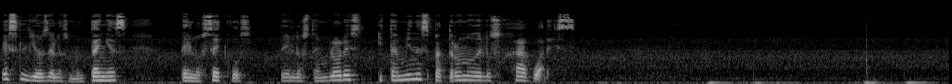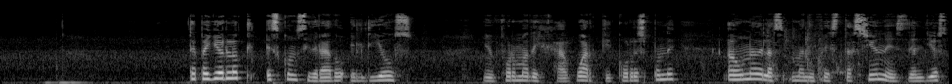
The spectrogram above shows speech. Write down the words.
es el dios de las montañas, de los secos, de los temblores y también es patrono de los jaguares. Tepeyorlotl es considerado el dios en forma de jaguar que corresponde a una de las manifestaciones del dios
